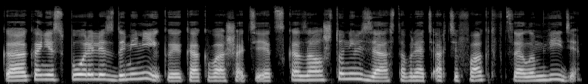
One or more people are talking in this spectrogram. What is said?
Как они спорили с Доминикой, как ваш отец сказал, что нельзя оставлять артефакт в целом виде,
